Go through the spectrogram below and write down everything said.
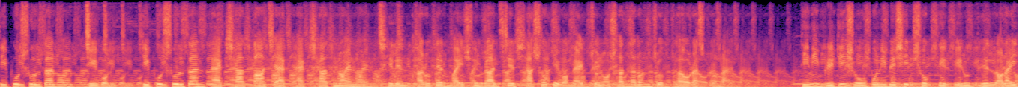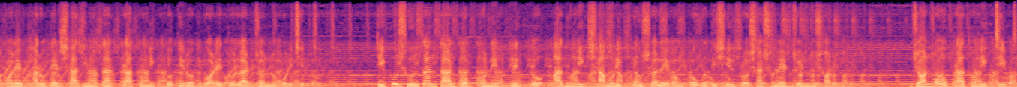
টিপু সুলতান ও জীবনী টিপু সুলতান এক সাত পাঁচ এক এক সাত নয় নয় ছিলেন ভারতের মাইসুর রাজ্যের শাসক এবং একজন অসাধারণ যোদ্ধা ও রাষ্ট্রনায়ক। তিনি ব্রিটিশ ঔপনিবেশিক শক্তির বিরুদ্ধে লড়াই করে ভারতের স্বাধীনতার প্রাথমিক প্রতিরোধ গড়ে তোলার জন্য পরিচিত। টিপু সুলতান তার দক্ষ নেতৃত্ব আধুনিক সামরিক কৌশল এবং প্রগতিশীল প্রশাসনের জন্য স্মরণীয়। জন্ম ও প্রাথমিক জীবন।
